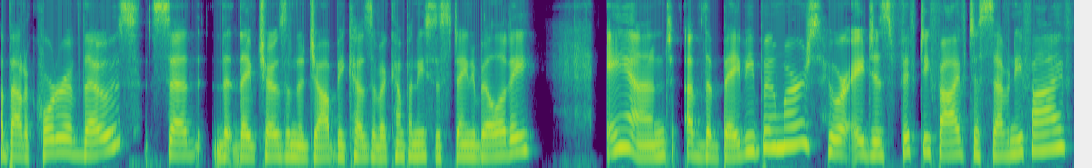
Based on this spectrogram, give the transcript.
about a quarter of those said that they've chosen a job because of a company's sustainability. And of the baby boomers who are ages 55 to 75,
